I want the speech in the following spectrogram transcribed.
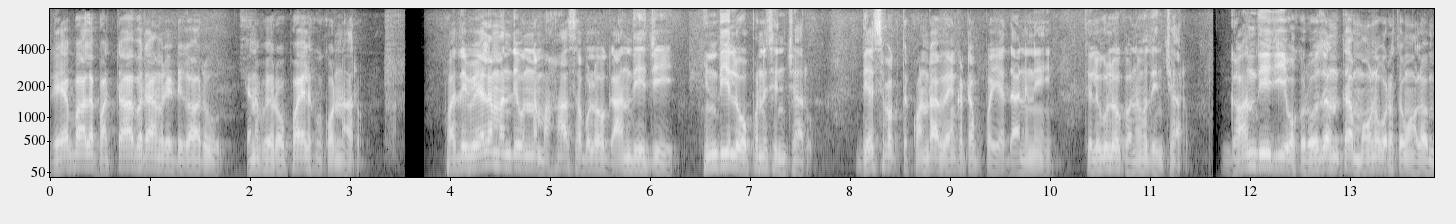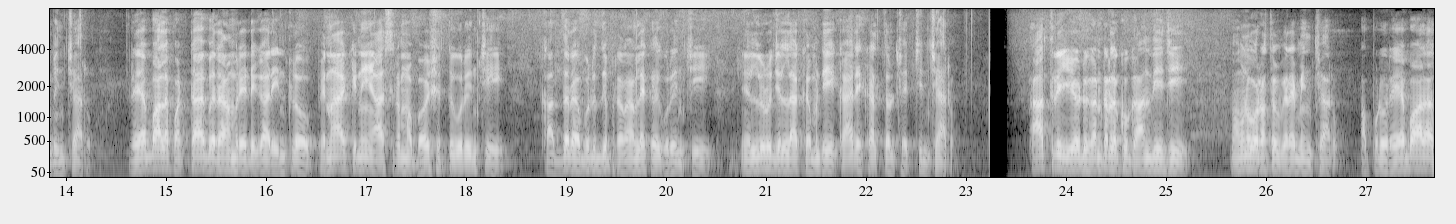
రేబాల పట్టాభిరామిరెడ్డి గారు ఎనభై రూపాయలకు కొన్నారు. పదివేల మంది ఉన్న మహాసభలో గాంధీజీ హిందీలో ఉపన్యసించారు. దేశభక్త కొండా వెంకటప్పయ్య దానిని తెలుగులోకి అనువదించారు. గాంధీజీ ఒక రోజంతా మౌనవ్రతం అవలంబించారు. రేబాల పట్టాభిరామరెడ్డి గారి ఇంట్లో పినాకిని ఆశ్రమ భవిష్యత్తు గురించి ఖద్దరు అభివృద్ధి ప్రణాళికల గురించి నెల్లూరు జిల్లా కమిటీ కార్యకర్తలు చర్చించారు. రాత్రి ఏడు గంటలకు గాంధీజీ మౌనవ్రతం విరమించారు. అప్పుడు రేబాల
